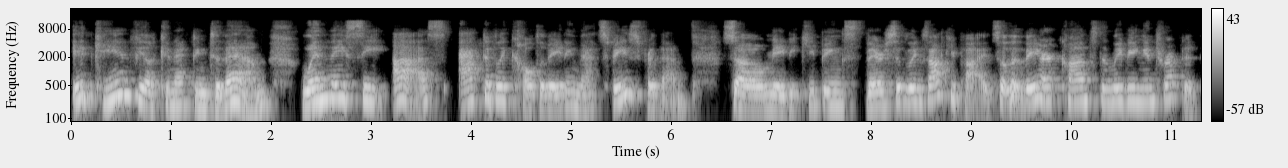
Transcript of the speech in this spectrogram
it can feel connecting to them when they see us actively cultivating that space for them. So, maybe keeping their siblings occupied so that they aren't constantly being interrupted.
